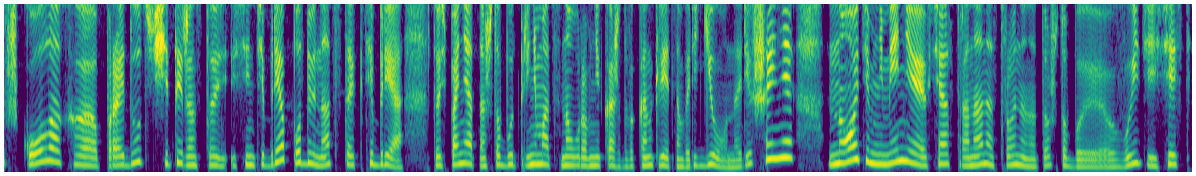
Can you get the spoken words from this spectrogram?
в школах э, пройдут с 14 сентября по 12 октября. То есть понятно, что будет приниматься на уровне каждого конкретного региона решение, но, тем не менее, вся страна настроена на то, чтобы выйти и сесть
